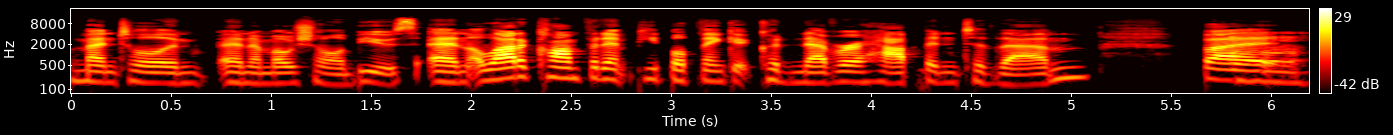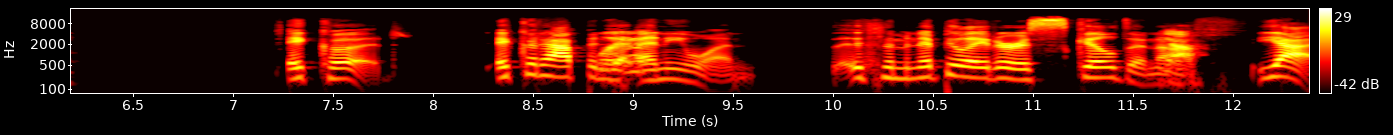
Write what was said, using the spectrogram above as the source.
mental and, and emotional abuse, and a lot of confident people think it could never happen to them but uh-huh. it could. It could happen to anyone if the manipulator is skilled enough. Yeah,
